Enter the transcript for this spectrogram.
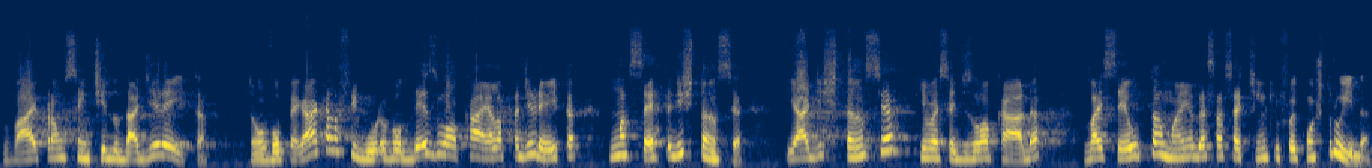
vai para um sentido da direita. Então eu vou pegar aquela figura, eu vou deslocar ela para a direita uma certa distância. E a distância que vai ser deslocada vai ser o tamanho dessa setinha que foi construída,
